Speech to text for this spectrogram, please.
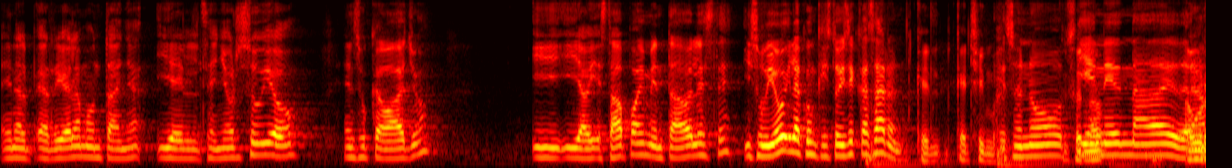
en al- arriba de la montaña, y el señor subió en su caballo y, y había- estaba pavimentado el este, y subió y la conquistó y se casaron. Qué, qué chimba. Eso no Eso no- tiene nada de drama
